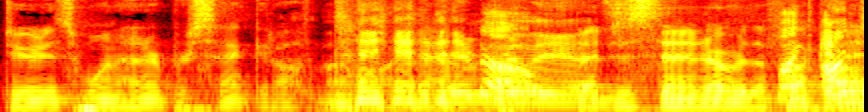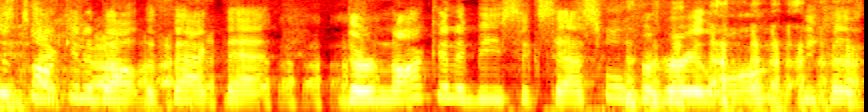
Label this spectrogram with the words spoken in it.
Dude, it's 100% get off my lawn. now. it No. really That is. just sent it over the Like fucking I'm just edge. talking about the fact that they're not going to be successful for very long because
